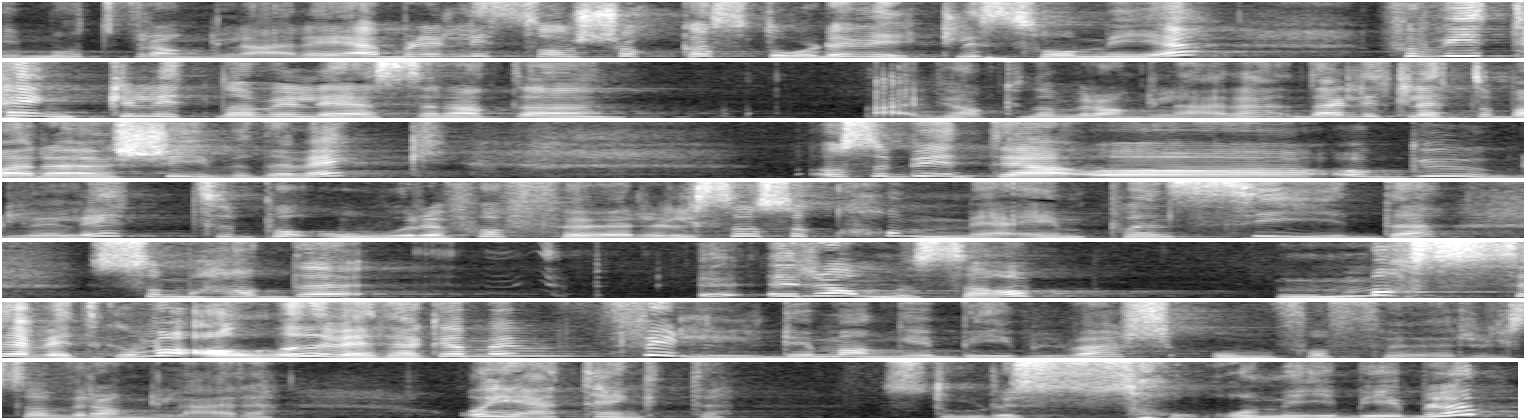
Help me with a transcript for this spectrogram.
imot vranglære. Jeg ble litt sånn sjokka. Står det virkelig så mye? For vi tenker litt når vi leser at nei, vi har ikke noe vranglære. Det er litt lett å bare skyve det vekk. Og så begynte jeg å, å, google litt på ordet forførelse, og så kom jeg inn på en side som hadde eh, ramsa opp masse Jeg vet ikke om alle, det vet jeg ikke, men veldig mange bibelvers om forførelse og vranglære. Og jeg tenkte Står det så mye i Bibelen?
